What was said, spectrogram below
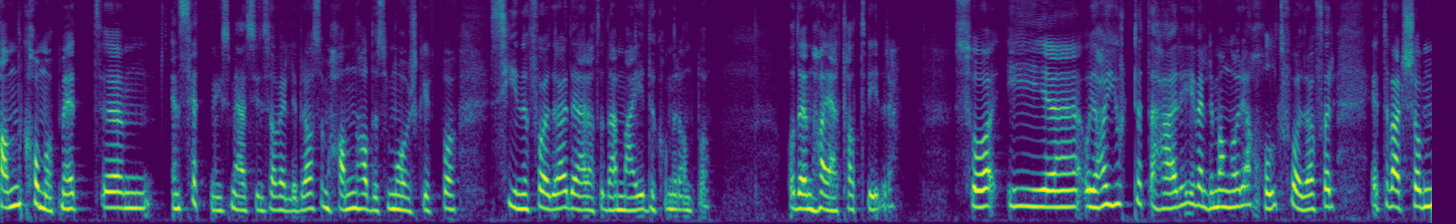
han kom opp med et, um, en setning som jeg syns var veldig bra, som han hadde som overskrift på sine foredrag. Det er at det er meg det kommer an på. Og den har jeg tatt videre. Så i, eh, og jeg har gjort dette her i veldig mange år. Jeg har holdt foredrag for etter hvert som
